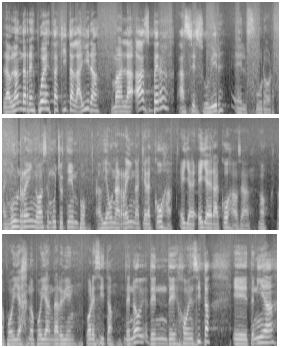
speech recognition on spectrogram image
La blanda respuesta quita la ira, mas la áspera hace subir el furor. En un reino hace mucho tiempo había una reina que era coja. Ella, ella era coja, o sea, no, no, podía, no podía andar bien. Pobrecita. De, de, jovencita eh, tenía,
